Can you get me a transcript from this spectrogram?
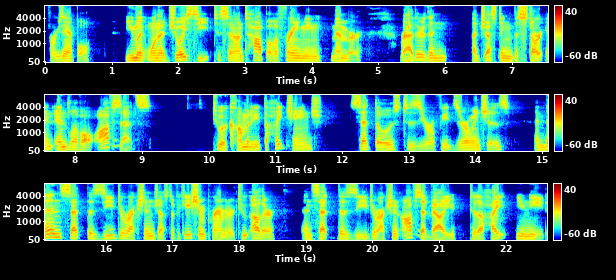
For example, you might want a joist seat to sit on top of a framing member rather than adjusting the start and end level offsets to accommodate the height change, set those to 0 feet 0 inches, and then set the z direction justification parameter to other and set the z direction offset value to the height you need.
